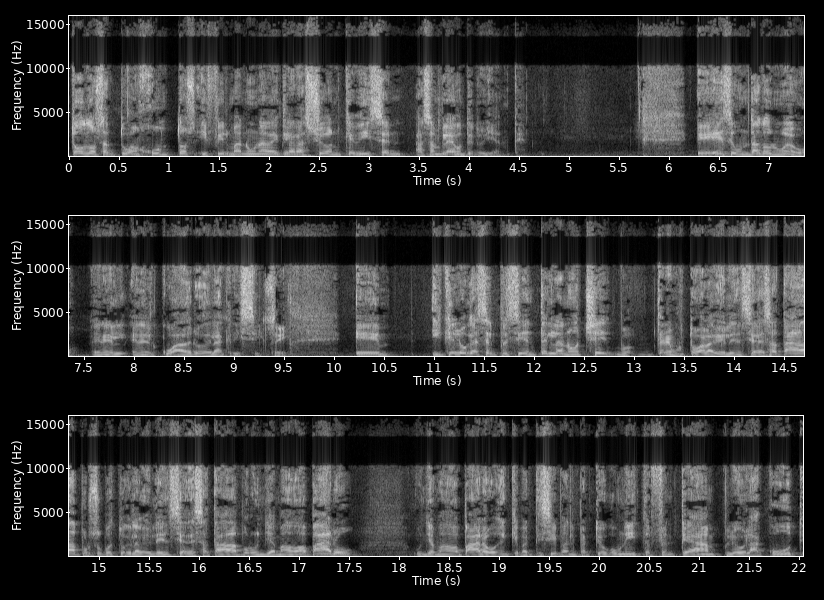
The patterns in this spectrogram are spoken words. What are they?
todos actúan juntos y firman una declaración que dicen Asamblea Constituyente. Eh, ese es un dato nuevo en el, en el cuadro de la crisis. Sí. Eh, ¿Y qué es lo que hace el presidente en la noche? Bueno, tenemos toda la violencia desatada, por supuesto que la violencia desatada por un llamado a paro, un llamado a paro en que participan el Partido Comunista, el Frente Amplio, la CUT,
